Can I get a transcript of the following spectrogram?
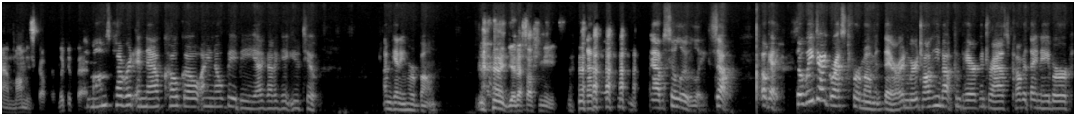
and mommy's covered. Look at that. Mom's covered, and now Coco. I know, baby. I gotta get you too. I'm getting her bone. yeah, that's all she needs. Absolutely. So, okay. So we digressed for a moment there, and we were talking about compare, contrast, covet thy neighbor,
